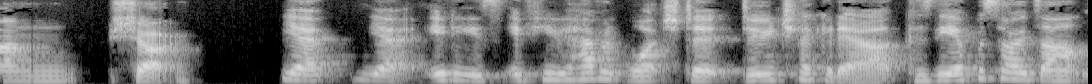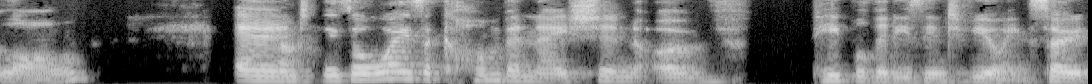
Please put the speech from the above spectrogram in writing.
fun show. Yeah, yeah, it is. If you haven't watched it, do check it out because the episodes aren't long, and no. there's always a combination of people that he's interviewing. So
